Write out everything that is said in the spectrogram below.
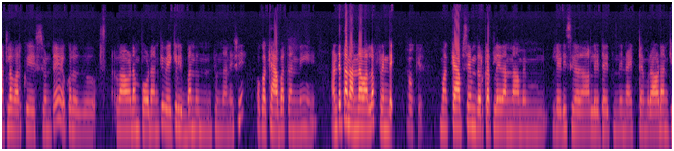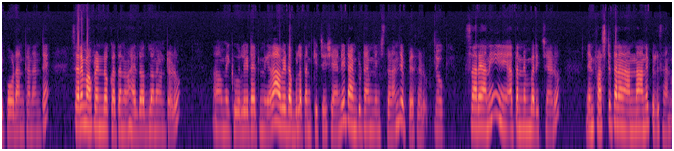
అట్లా వర్క్ చేస్తుంటే ఒకరోజు రావడం పోవడానికి వెహికల్ ఇబ్బంది ఉంటుంది అనేసి ఒక క్యాబ్ అతన్ని అంటే తన అన్న వాళ్ళ ఫ్రెండే. ఓకే. మా క్యాబ్స్ ఏం దొరకట్లేదు అన్న మేము లేడీస్ కదా లేట్ అవుతుంది నైట్ టైం రావడానికి పోవడానికి అని అంటే సరే మా ఫ్రెండ్ ఒక అతను హైదరాబాద్లోనే ఉంటాడు. మీకు లేట్ అవుతుంది కదా అవే డబ్బులు అతనికి ఇచ్చేసేయండి టైం టు టైం దించుతాడని చెప్పేశాడు. ఓకే. సరే అని అతని నెంబర్ ఇచ్చాడు. నేను ఫస్ట్ తన అన్న అనే పిలిచాను.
